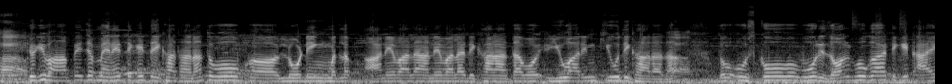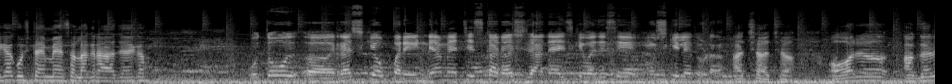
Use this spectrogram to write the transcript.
हाँ। क्योंकि वहाँ पे जब मैंने टिकट देखा था ना तो वो आ, लोडिंग मतलब आने वाला आने वाला दिखा रहा था वो यू आर इन क्यू दिखा रहा था। हाँ। तो उसको वो रिजॉल्व होगा टिकट आएगा कुछ टाइम में ऐसा लग रहा आ जाएगा? वो तो रश के ऊपर है। इंडिया मैचेस का रश ज़्यादा है इसकी वजह से मुश्किल है थोड़ा। अच्छा अच्छा। और अगर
